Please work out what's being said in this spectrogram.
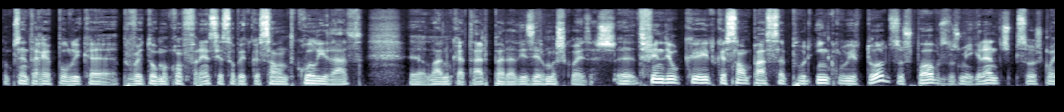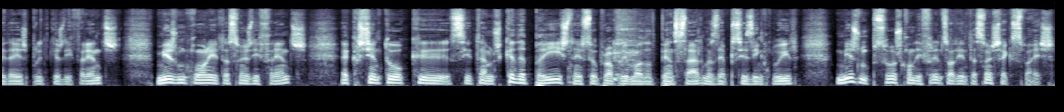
O Presidente da República aproveitou uma conferência sobre educação de qualidade uh, lá no Qatar para dizer umas coisas. Uh, defendeu que a educação passa por incluir todos, os pobres, os migrantes, pessoas com ideias políticas diferentes, mesmo com orientações diferentes. Acrescentou que, se citamos, cada país tem o seu próprio modo de pensar, mas é preciso incluir mesmo pessoas com diferentes orientações sexuais.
